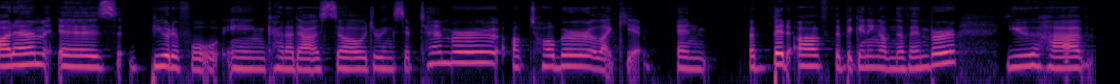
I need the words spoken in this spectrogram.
Autumn is beautiful in Canada. So during September, October, like, yeah, and a bit of the beginning of November, you have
